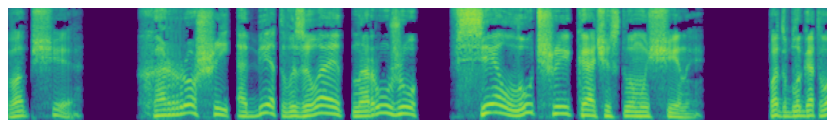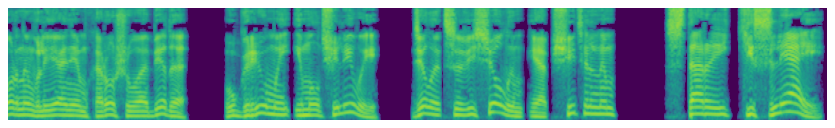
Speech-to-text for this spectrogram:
Вообще, хороший обед вызывает наружу все лучшие качества мужчины. Под благотворным влиянием хорошего обеда угрюмый и молчаливый делается веселым и общительным, Старые кисляи,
